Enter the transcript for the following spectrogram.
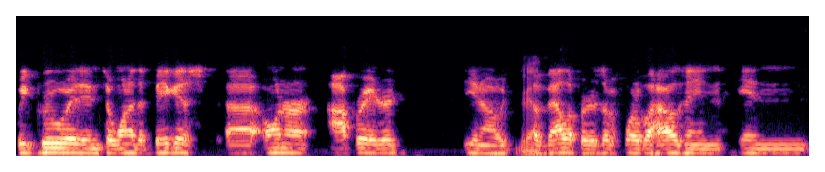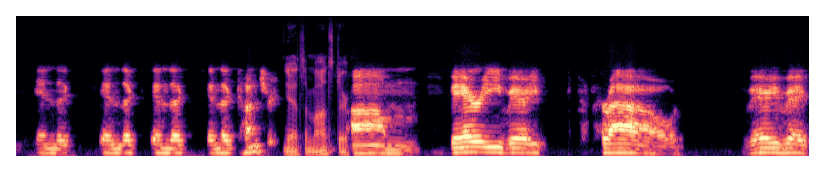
we grew it into one of the biggest uh, owner operator you know yeah. developers of affordable housing in in the in the in the in the country. Yeah, it's a monster. Um, very very proud, very very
